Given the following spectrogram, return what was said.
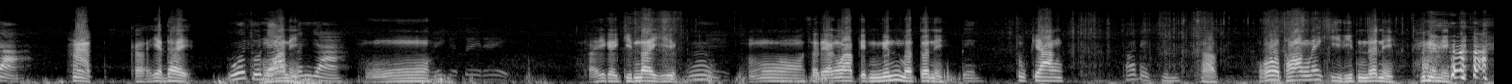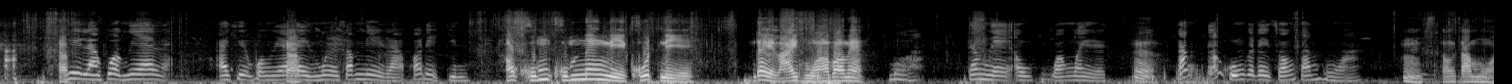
ยาหากก็เฮ็ดได้ โอ้ตัวนี้ว่านี่ เป็นยาโอ้ไถก็กินได้อีกอืมโอ้แสดงว่าเป็นเงินหมดตัวนี่เป็นทุกอย่างเขาได้กินครับ โอ้ทองในขี้ดินเด้อนี่ นี่ ครับนี่แหละพวกแม่แหละอาชีพพวกแม่ครับ ได้มือซ้ำนี่ล่ะเพราะได้กินเอาคุ้มคุ้มหนึงนี่คุดนี่ ได้หลายหัวเปล่าแม่บ่ ตั้งแม่เอาวางไว้เลยเออตั้งตั้งขุมก็ได้สองสามหัวอืมสองสามหัว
